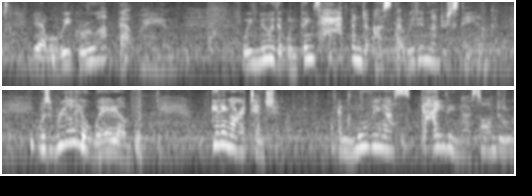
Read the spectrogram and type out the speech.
yeah, well, we grew up that way, and we knew that when things happened to us that we didn't understand, it was really a way of getting our attention and moving us, guiding us onto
